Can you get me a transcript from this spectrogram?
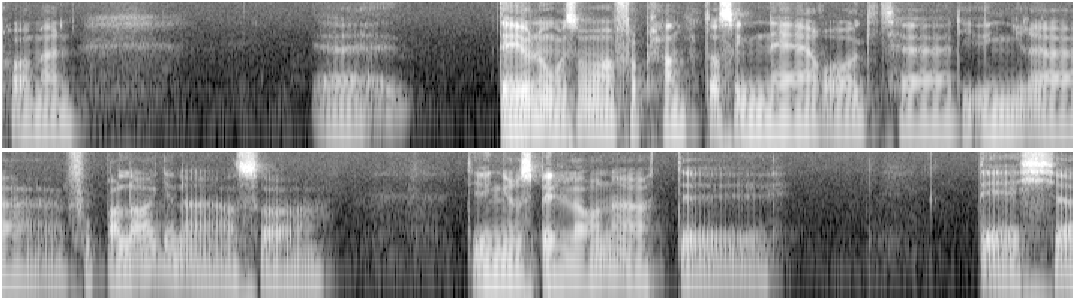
på. Men eh, det er jo noe som har forplanta seg ned òg til de yngre fotballagene. Altså de yngre spillerne. At det, det er ikke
